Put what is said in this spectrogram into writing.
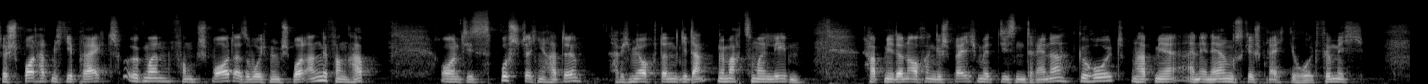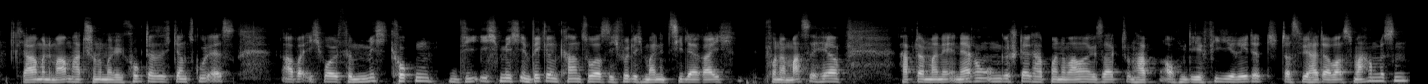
Der Sport hat mich geprägt irgendwann vom Sport, also wo ich mit dem Sport angefangen habe und dieses Bruststechen hatte, habe ich mir auch dann Gedanken gemacht zu meinem Leben. Habe mir dann auch ein Gespräch mit diesem Trainer geholt und habe mir ein Ernährungsgespräch geholt für mich. Klar, meine Mom hat schon immer geguckt, dass ich ganz gut esse, aber ich wollte für mich gucken, wie ich mich entwickeln kann, so dass ich wirklich meine Ziele erreiche von der Masse her. Habe dann meine Ernährung umgestellt, habe meiner Mama gesagt und habe auch mit ihr viel geredet, dass wir halt da was machen müssen,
